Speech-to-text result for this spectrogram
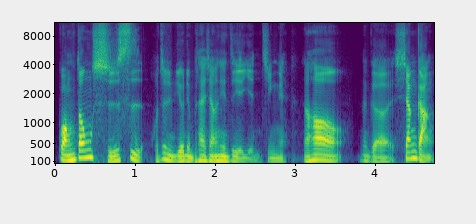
广东十四，我这有点不太相信自己的眼睛诶。然后那个香港。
